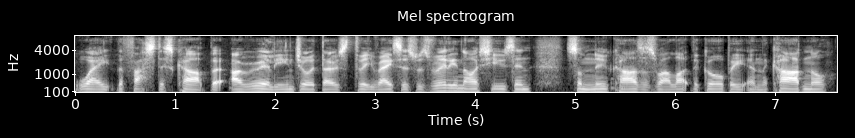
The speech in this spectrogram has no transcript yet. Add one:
way the fastest car, but I really enjoyed those three races. It was really nice using some new cars as well, like the Gorbie and the Cardinal.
